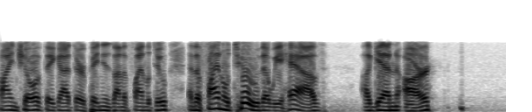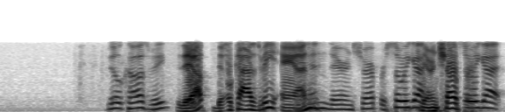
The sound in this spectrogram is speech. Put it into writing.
fine show if they got their opinions on the final two? And the final two that we have, again, are Bill Cosby yep, Bill Cosby and, and Darren Sharper. So we got Darren Sharper. So we got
